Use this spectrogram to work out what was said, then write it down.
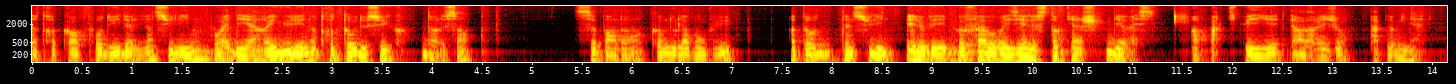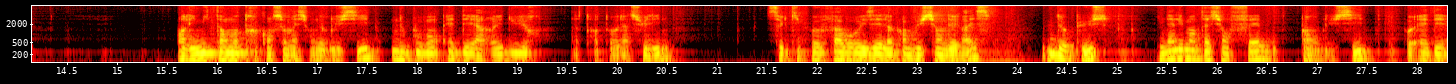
notre corps produit de l'insuline pour aider à réguler notre taux de sucre dans le sang. Cependant, comme nous l'avons vu, un taux d'insuline élevé peut favoriser le stockage des restes, en particulier dans la région abdominale. En limitant notre consommation de glucides, nous pouvons aider à réduire notre taux d'insuline, ce qui peut favoriser la combustion des graisses. De plus, une alimentation faible en glucides peut aider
